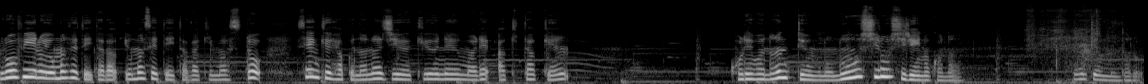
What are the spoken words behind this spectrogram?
プロフィールを読ませていただ読ませていただきますと1979年生まれ秋田県。これは何て読むの？能代市でいいのかな？何て読むんだろう？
